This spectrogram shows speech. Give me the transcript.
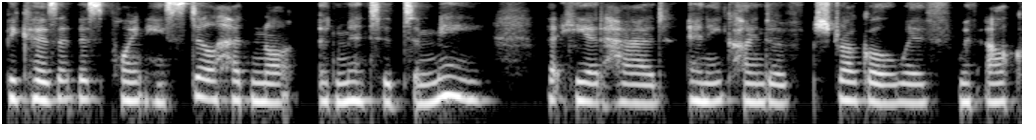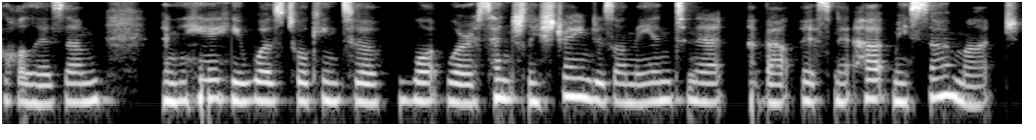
because at this point he still had not admitted to me that he had had any kind of struggle with with alcoholism. And here he was talking to what were essentially strangers on the internet about this and it hurt me so much.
